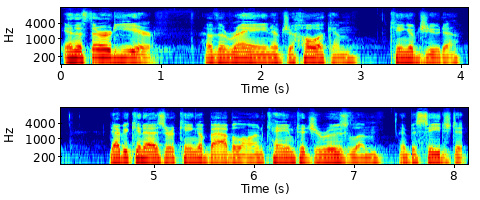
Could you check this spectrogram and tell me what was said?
In the third year of the reign of Jehoiakim, king of Judah, Nebuchadnezzar, king of Babylon, came to Jerusalem and besieged it.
